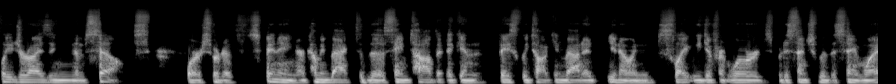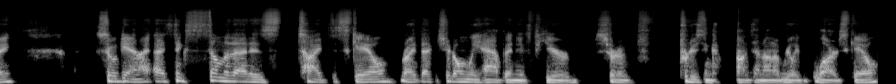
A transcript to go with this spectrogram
plagiarizing themselves or sort of spinning or coming back to the same topic and basically talking about it, you know, in slightly different words, but essentially the same way. So again, I, I think some of that is tied to scale, right? That should only happen if you're sort of producing content on a really large scale.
